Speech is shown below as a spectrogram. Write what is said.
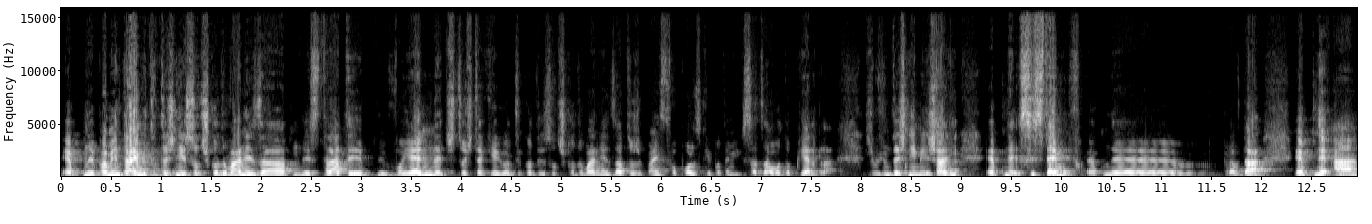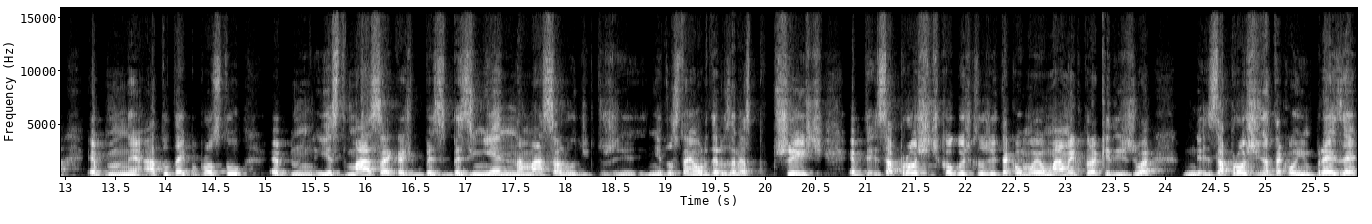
E, pamiętajmy, to też nie jest odszkodowanie za straty wojenne czy coś takiego, tylko to jest odszkodowanie za to, że państwo polskie potem ich sadzało do pierdla. Żebyśmy też nie mieszali e, systemów e, prawda? A, a tutaj po prostu jest masa, jakaś bez, bezimienna masa ludzi, którzy nie dostają orderu, zamiast przyjść, zaprosić kogoś, który taką moją mamę, która kiedyś żyła, zaprosić na taką imprezę,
